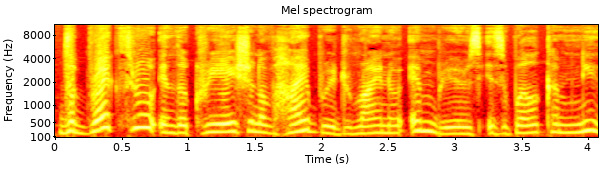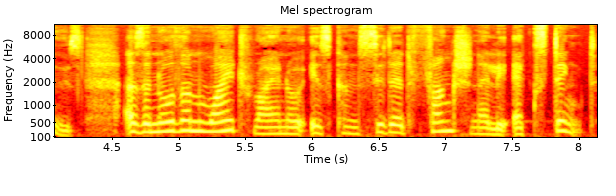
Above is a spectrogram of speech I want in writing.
The breakthrough in the creation of hybrid rhino embryos is welcome news as the northern white rhino is considered functionally extinct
